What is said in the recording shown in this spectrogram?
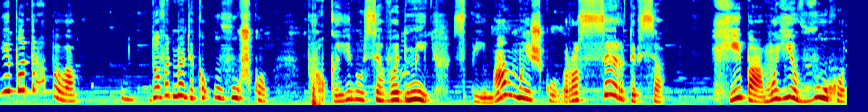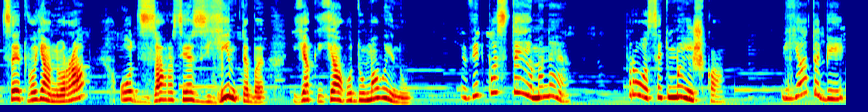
і потрапила до ведмедика у вушко. Прокинувся ведмідь, спіймав мишку, розсердився. Хіба моє вухо це твоя нора? От зараз я з'їм тебе, як ягоду малину. Відпусти мене, просить мишка. Я тобі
